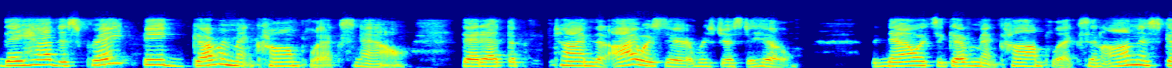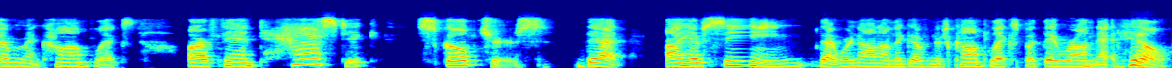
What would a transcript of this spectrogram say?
They have this great big government complex now that at the time that I was there, it was just a hill. But now it's a government complex. And on this government complex are fantastic sculptures that I have seen that were not on the governor's complex, but they were on that hill.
